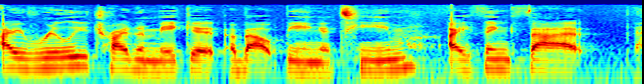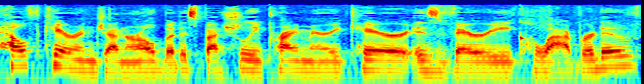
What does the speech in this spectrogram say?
I really try to make it about being a team. I think that healthcare in general, but especially primary care, is very collaborative.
